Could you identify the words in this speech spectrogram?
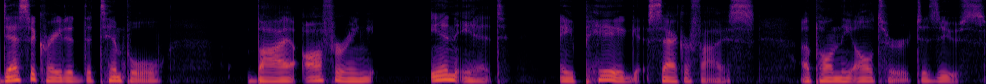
desecrated the temple by offering in it a pig sacrifice upon the altar to Zeus.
